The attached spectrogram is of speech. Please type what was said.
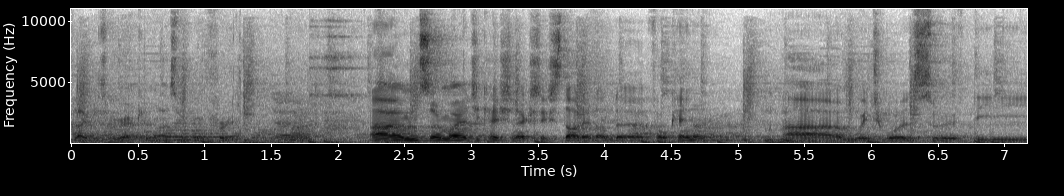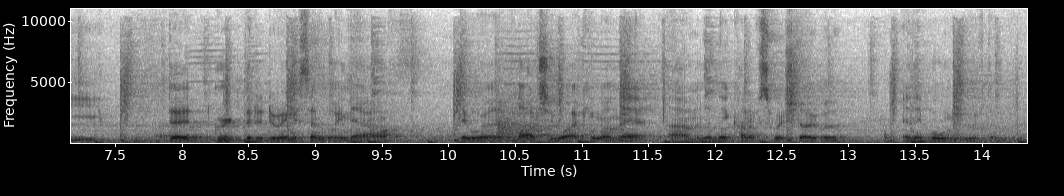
flavors we recognise within fruit. Um, so my education actually started under Volcano, um, which was sort of the the group that are doing assembly now. They were largely working on that, um, and then they kind of switched over, and they brought me with them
